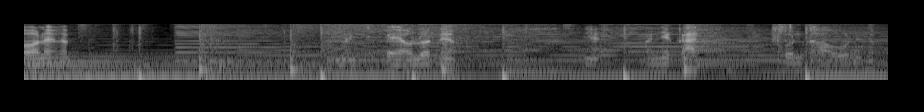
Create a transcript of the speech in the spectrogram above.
พอแล้วครับกำลังจะไปเอารถนะครับเนี่ยบรรยากาศบนเขานะครับ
